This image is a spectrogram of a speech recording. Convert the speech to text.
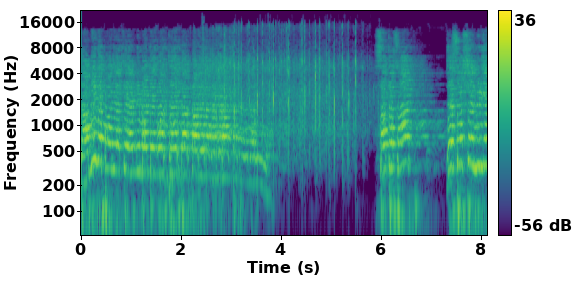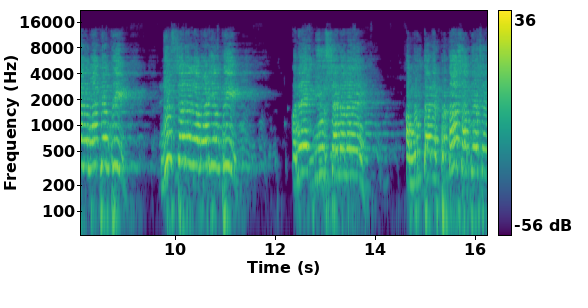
જામીન અપાવ્યા છે. એમની માટે એકવાર જોરદાર તાળીઓના ગણગડાટ સાથે સાથોસાથ, જે સોશિયલ મીડિયાના માધ્યમથી ન્યૂઝ ચેનલના માધ્યમથી અનેક ન્યૂઝ ચેનલે આ મુદ્દાને પ્રકાશ આપ્યો છે.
